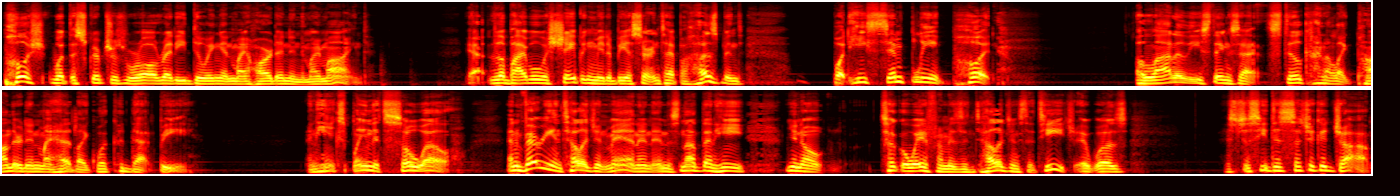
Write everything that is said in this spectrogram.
push what the scriptures were already doing in my heart and in my mind. Yeah, the Bible was shaping me to be a certain type of husband, but he simply put a lot of these things that still kind of like pondered in my head, like, what could that be? And he explained it so well. And a very intelligent man. And, and it's not that he, you know, took away from his intelligence to teach. It was, it's just he did such a good job.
